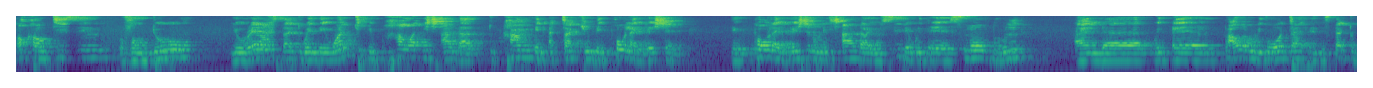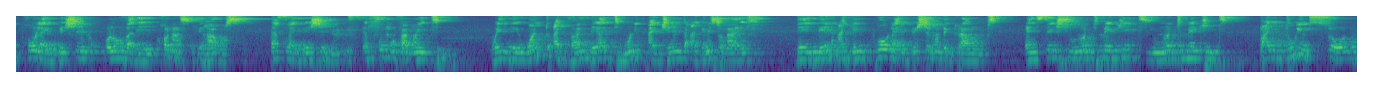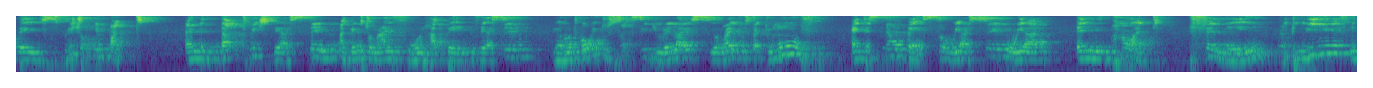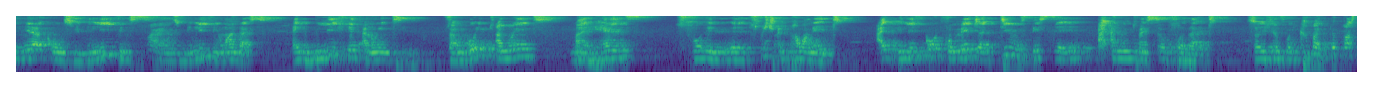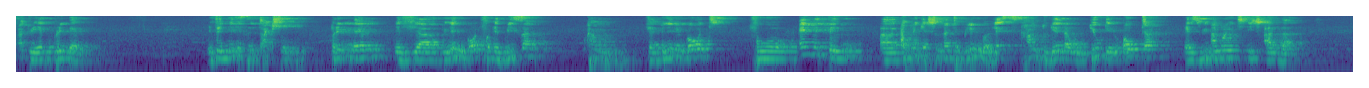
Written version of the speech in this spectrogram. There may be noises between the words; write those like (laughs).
occultism, voodoo, you realize that when they want to empower each other to come and attack you, they pour libation. They pour libation on each other. You see them with a small broom and uh, with a bowl with water, and they start to pour libation all over the corners of the house. That's libation. It's a form of anointing. When they want to advance their demonic agenda against your life, they then again pour libation on the ground and say, "You will not make it. You will not make it." By doing so, there is spiritual impact. And that which they are saying against your life will happen. If they are saying you're not going to succeed, you realize your life will start to move at a snail pace. So we are saying we are an empowered family. We believe in miracles, we believe in signs, we believe in wonders, and we believe in anointing. So I'm going to anoint my hands for uh, spiritual empowerment. I believe God for major deals this year. I anoint myself for that. So if you've got company papers that we have, bring them. If a tax shop, bring them. If you are believing God for a visa, come. If you are believing God for anything, uh, application that you believe God, let's come together. We build an altar as we anoint each other.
